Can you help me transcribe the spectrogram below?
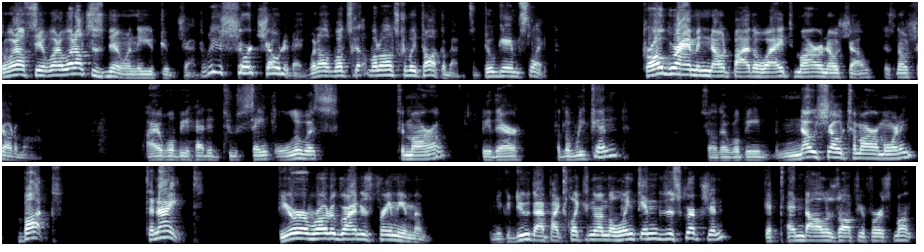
what else? What, what else is new in the YouTube chat? We a short show today. What else? What's, what else can we talk about? It's a two game slate. Programming note, by the way, tomorrow no show. There's no show tomorrow. I will be headed to St. Louis tomorrow. Be there for the weekend. So there will be no show tomorrow morning. But tonight, if you're a Roto Grinders premium member, and you can do that by clicking on the link in the description, get $10 off your first month.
